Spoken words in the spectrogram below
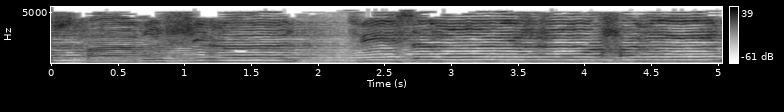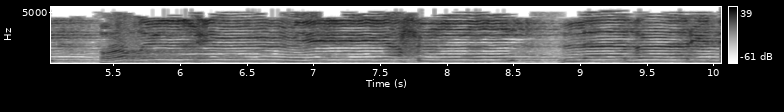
أصحاب الشمال في سموم وحميم وظل من يحموم لا بارد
